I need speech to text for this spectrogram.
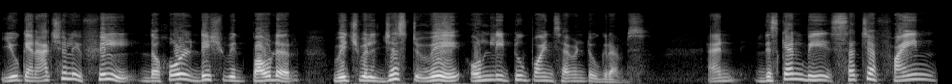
you can actually fill the whole dish with powder which will just weigh only 2.72 grams and this can be such a fine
